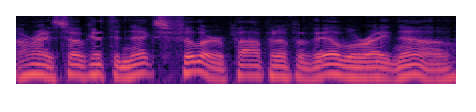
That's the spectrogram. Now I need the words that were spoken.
All right, so I've got the next filler popping up available right now.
